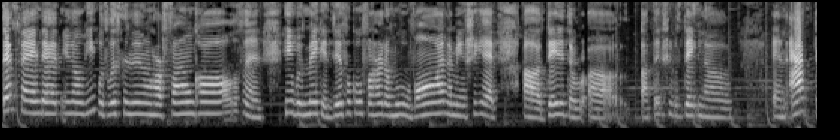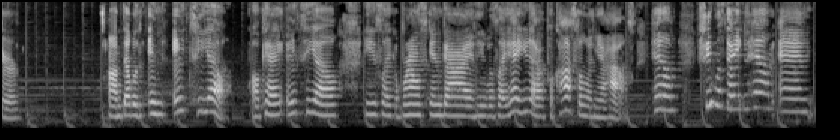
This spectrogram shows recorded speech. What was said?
they're saying that, you know, he was listening on her phone calls and he would make it difficult for her to move on. I mean, she had, uh, dated the, uh, I think she was dating a, an actor um, that was in ATL. Okay, ATL. He's like a brown skinned guy, and he was like, "Hey, you got a Picasso in your house." Him, she was dating him, and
